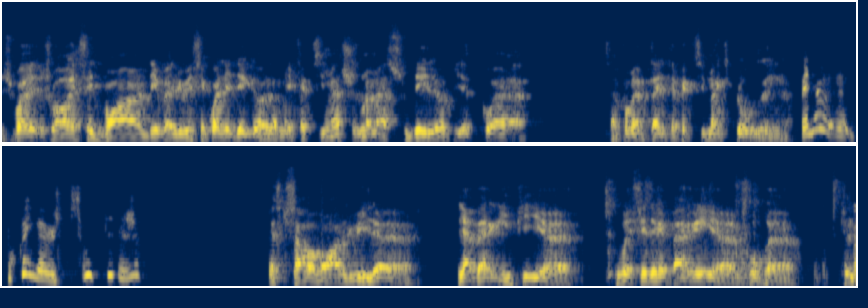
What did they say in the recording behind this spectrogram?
je, vais, je vais essayer de voir, d'évaluer c'est quoi les dégâts, là, mais effectivement, si je me mets à souder là, puis il y a de quoi, ça pourrait peut-être effectivement exploser. là. Mais là, euh, pourquoi il met un saut, déjà? Parce que ça va voir, lui, le, l'avarie, puis euh, il va essayer de réparer euh, pour euh, que le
